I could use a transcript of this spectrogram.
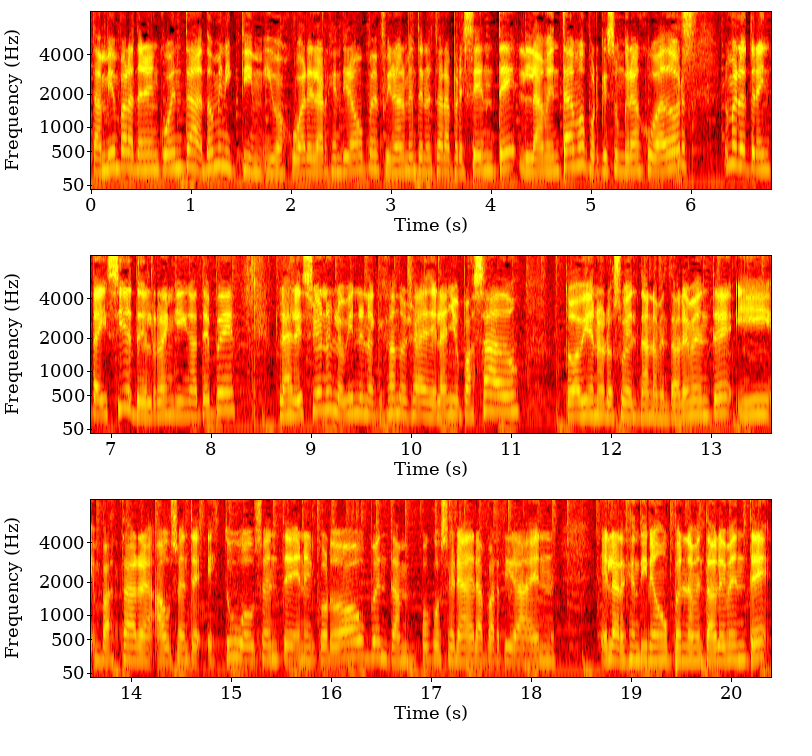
También para tener en cuenta, Dominic Thiem iba a jugar el Argentina Open, finalmente no estará presente. Lamentamos porque es un gran jugador. Uf. Número 37 del ranking ATP. Las lesiones lo vienen aquejando ya desde el año pasado. Todavía no lo sueltan, lamentablemente, y va a estar ausente, estuvo ausente en el Córdoba Open, tampoco será de la partida en el Argentina Open, lamentablemente,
